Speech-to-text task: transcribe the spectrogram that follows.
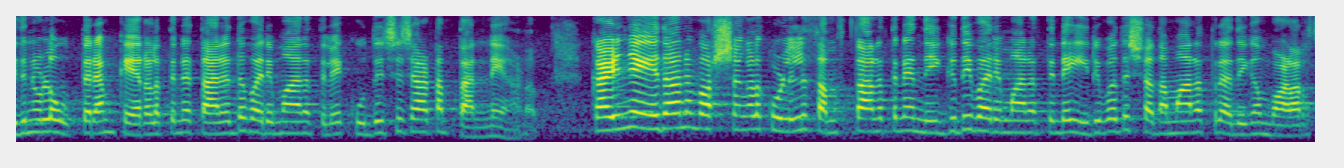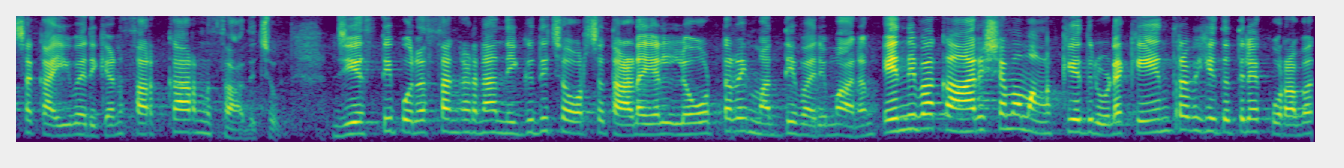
ഇതിനുള്ള ഉത്തരം കേരളത്തിന്റെ തനത് വരുമാനത്തിലെ കുതിച്ചുചാട്ടം തന്നെയാണ്. കഴിഞ്ഞ ഏതാനും വർഷങ്ങൾക്കുള്ളിൽ സംസ്ഥാനത്തിന്റെ നികുതി വരുമാനത്തിന്റെ ഇരുപത് ശതമാനത്തിലധികം വളർച്ച കൈവരിക്കാൻ സർക്കാരിന് സാധിച്ചു. ജി എസ് ടി പുനഃസംഘടന നികുതി ചോർച്ച തടയൽ ലോട്ടറി മദ്യ വരുമാനം എന്നിവ കാര്യക്ഷമമാക്കിയതിലൂടെ കേന്ദ്ര വിഹിതത്തിലെ കുറവ്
